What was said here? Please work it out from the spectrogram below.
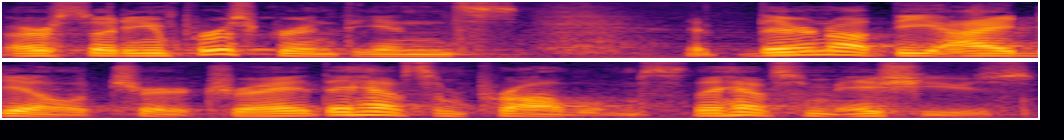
our study in 1 Corinthians, they're not the ideal church, right? They have some problems, they have some issues.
